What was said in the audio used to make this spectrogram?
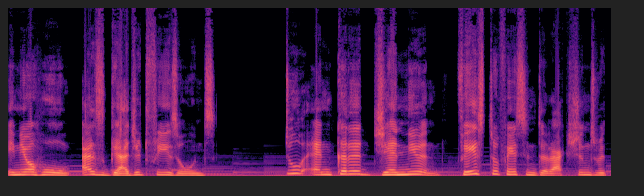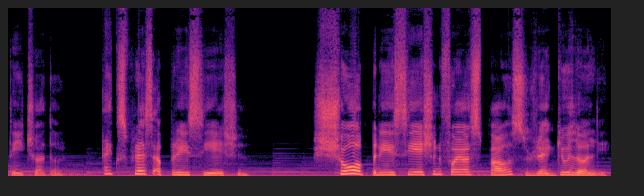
in your home as gadget free zones to encourage genuine face to face interactions with each other. Express appreciation. Show appreciation for your spouse regularly.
